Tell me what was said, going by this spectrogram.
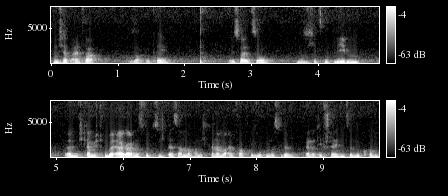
und ich habe einfach gesagt, okay, ist halt so, muss ich jetzt mit leben. Ähm, ich kann mich darüber ärgern, das wird es nicht besser machen. Ich kann aber einfach versuchen, das wieder relativ schnell hinzubekommen.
